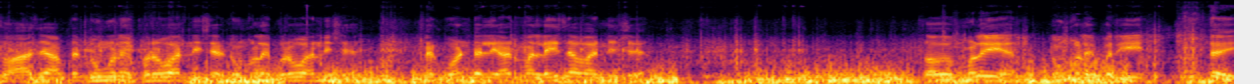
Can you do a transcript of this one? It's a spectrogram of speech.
તો આજે આપણે ડુંગળી ભરવાની છે, ડુંગળી ભરવાની છે અને ગોંડલ યાર્ડમાં લઈ જવાની છે. તો હવે મળીએ ડુંગળી ભરી દઈ.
